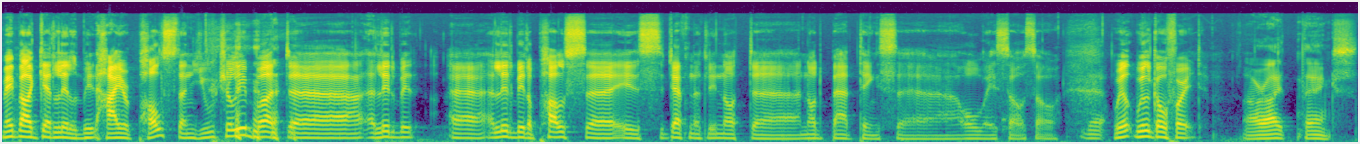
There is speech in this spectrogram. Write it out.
maybe I'll get a little bit higher pulse than usually, but uh, a little bit uh, a little bit of pulse uh, is definitely not uh, not bad things uh, always. So so yeah. we'll we'll go for it. All right, thanks.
